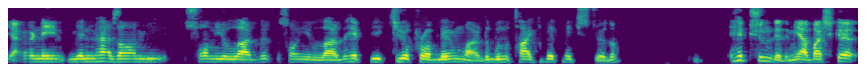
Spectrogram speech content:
ya örneğin benim her zaman bir son yıllardır son yıllarda hep bir kilo problemim vardı. Bunu takip etmek istiyordum. Hep şunu dedim ya başka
